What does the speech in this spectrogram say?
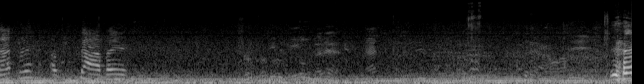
นัดเลยเอาพิซซ่าไปเย้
